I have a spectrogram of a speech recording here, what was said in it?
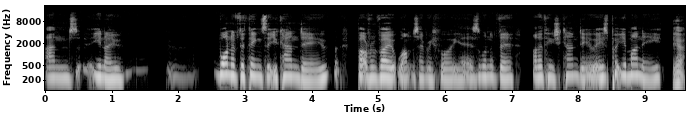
and you know, one of the things that you can do, apart from vote once every four years, one of the other things you can do is put your money Yeah.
